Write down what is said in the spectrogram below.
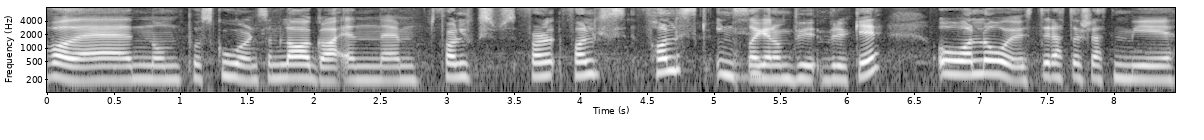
var det noen på skolen som laga en eh, falsk, falsk, falsk Instagram-bruker. Og lå ut rett og slett mye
